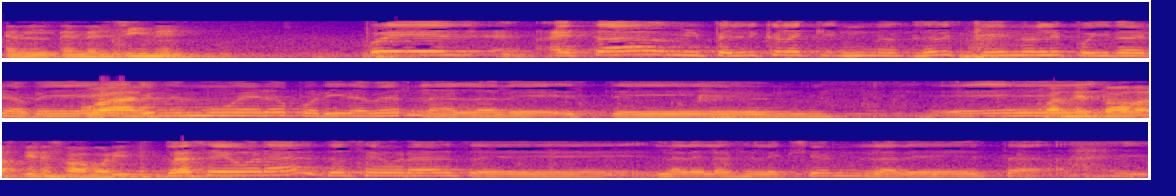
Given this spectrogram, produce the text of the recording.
en- en el cine? Pues está mi película que, no- ¿sabes qué? No le he podido ir a ver. ¿Cuál? Yo me muero por ir a verla, la de este. eh, ¿Cuál de todas tienes favorita? 12 horas, 12 horas, eh, la de la selección, la de esta. Ay,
